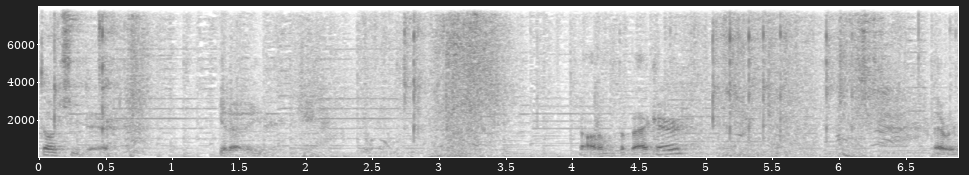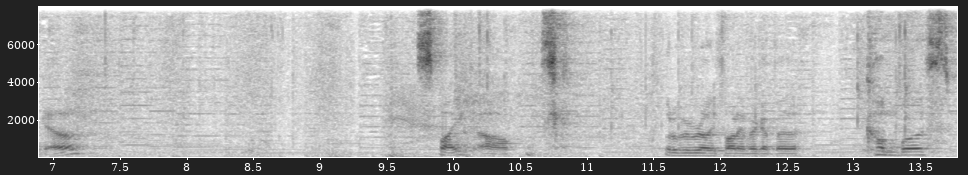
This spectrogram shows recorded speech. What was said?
don't you dare. Get out of here. Got him with the back air. There we go. Spike. Oh. Would have been really funny if I got the combust.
